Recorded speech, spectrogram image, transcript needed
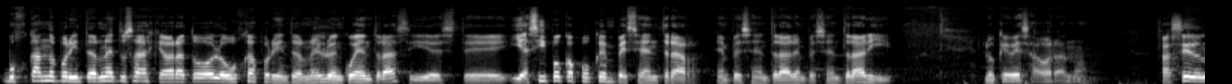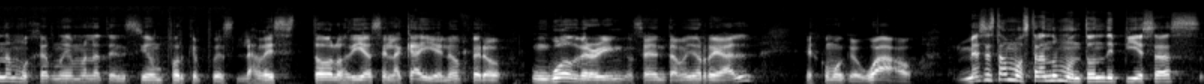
buscando por internet, tú sabes que ahora todo lo buscas por internet y lo encuentras y este y así poco a poco empecé a entrar, empecé a entrar, empecé a entrar y lo que ves ahora, ¿no? Fácil una mujer no llama la atención porque pues la ves todos los días en la calle, ¿no? Pero un Wolverine, o sea, en tamaño real, es como que wow. Me has estado mostrando un montón de piezas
